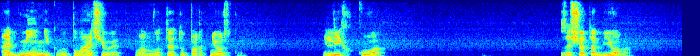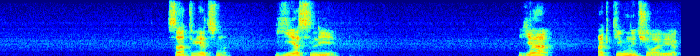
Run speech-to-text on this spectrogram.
обменник выплачивает вам вот эту партнерскую. Легко за счет объема. Соответственно, если Я активный человек.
